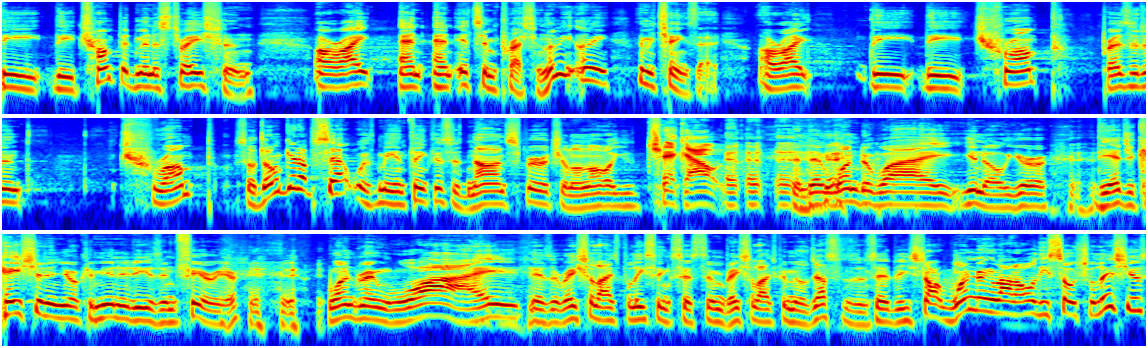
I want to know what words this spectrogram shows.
the, the Trump administration, all right, and, and its impression. Let me, let, me, let me change that, all right? The, the Trump, President Trump so don't get upset with me and think this is non-spiritual and all you check out and, and, and, and then wonder why, you know, your, the education in your community is inferior, wondering why there's a racialized policing system, racialized criminal justice system. You start wondering about all these social issues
